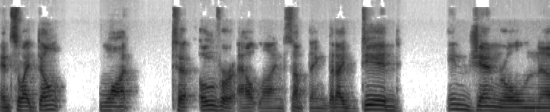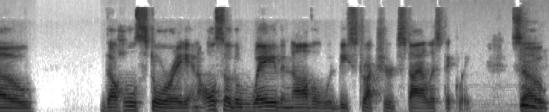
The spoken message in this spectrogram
And so I don't want to over outline something, but I did in general know the whole story and also the way the novel would be structured stylistically. So mm.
